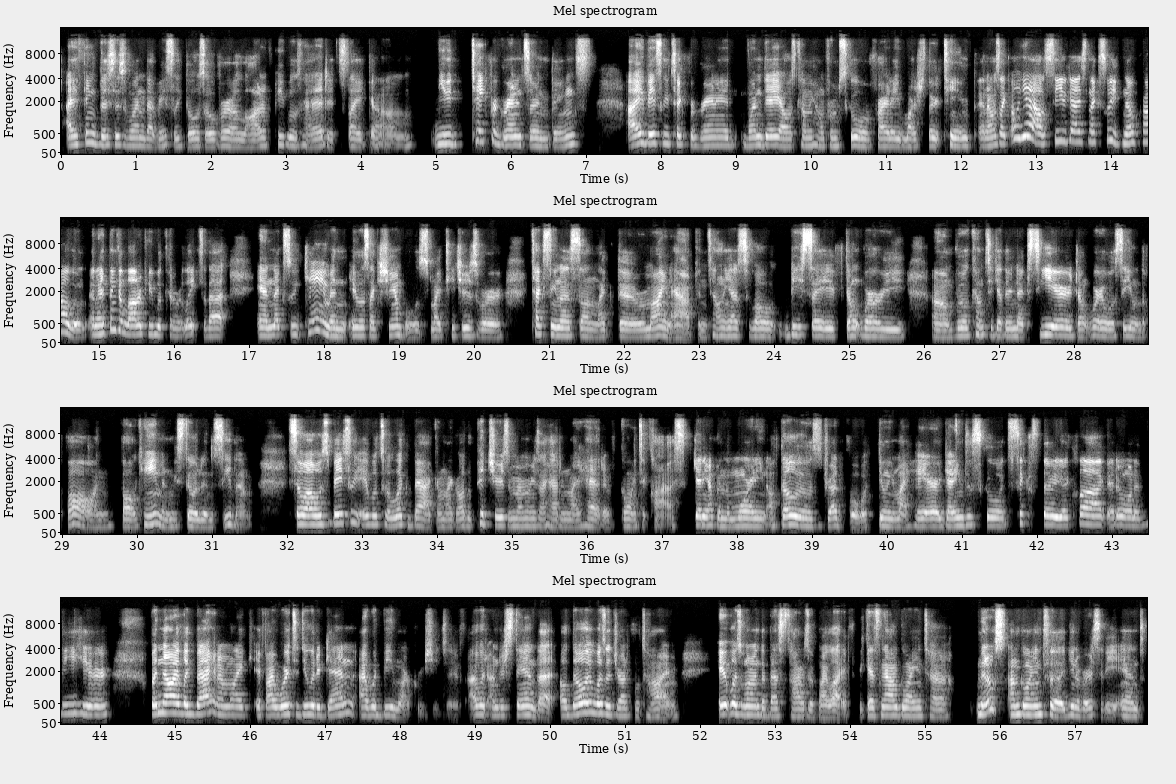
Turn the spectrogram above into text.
I think this is one that basically goes over a lot of people's head. It's like um, you take for granted certain things I basically took for granted one day I was coming home from school Friday, March 13th, and I was like, oh, yeah, I'll see you guys next week, no problem. And I think a lot of people could relate to that. And next week came and it was like shambles. My teachers were texting us on like the Remind app and telling us, well, be safe, don't worry, um, we'll come together next year, don't worry, we'll see you in the fall. And fall came and we still didn't see them. So I was basically able to look back on like all the pictures and memories I had in my head of going to class, getting up in the morning, although it was dreadful, doing my hair, getting to school at 6 30 o'clock. I don't want to be here. But now I look back and I'm like, if I were to do it again, I would be more appreciative. I would understand that although it was a dreadful time, it was one of the best times of my life because now I'm going into middle, I'm going to university and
